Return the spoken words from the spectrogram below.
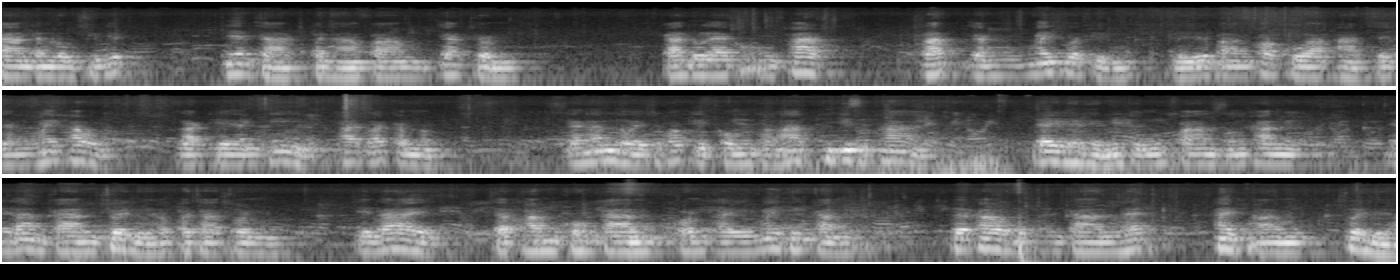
การดำรงชีวิต เนื่องจากปัญหาความยากจน การดูแลของภาครัฐยังไม่ทั่วถึง หรือบางครอบครัวอาจจะยังไม่เข้าหลักเกณฑ์ที่ภาครัฐกำหนดดังนั้นหน่วยเฉพาะกิจกรมฐานราบที่ 25 ได้เล็งเห็นถึงความสำคัญในด้านการช่วยเหลือประชาชนจึงได้จัดทำโครงการคนไทยไม่ทิ้งกัน เพื่อเข้าดำเนินการและให้ความ ช่วยเหลือ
